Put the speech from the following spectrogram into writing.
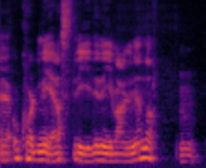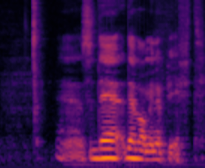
Eh, och koordinera striden i vagnen då. Mm. Eh, så det, det var min uppgift.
